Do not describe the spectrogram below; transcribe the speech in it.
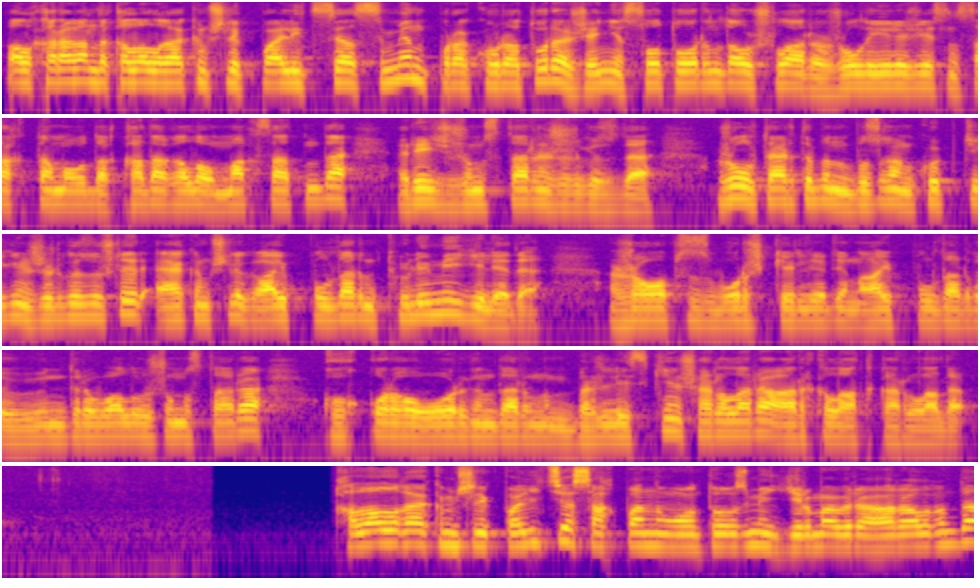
Ал Қарағанды қалалық әкімшілік полициясы мен прокуратура және сот орындаушылары жол ережесін сақтамауды қадағалау мақсатында рейд жұмыстарын жүргізді. Жол тәртібін бұзған көптеген жүргізушілер әкімшілік айыппұлдарын төлемей келеді. Жауапсыз борышкерлерден айыппұлдарды өндіріп алу жұмыстары құқық қорғау органдарының бірлескен шаралары арқылы атқарылады. Қалалық әкімшілік полиция ақпанның 19 мен 21 аралығында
